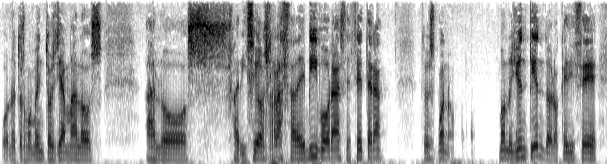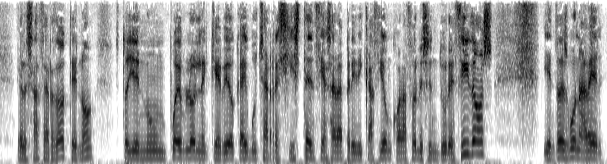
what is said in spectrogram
o en otros momentos llama a los a los fariseos raza de víboras, etcétera. Entonces, bueno, bueno, yo entiendo lo que dice el sacerdote, ¿no? Estoy en un pueblo en el que veo que hay muchas resistencias a la predicación, corazones endurecidos, y entonces, bueno, a ver,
